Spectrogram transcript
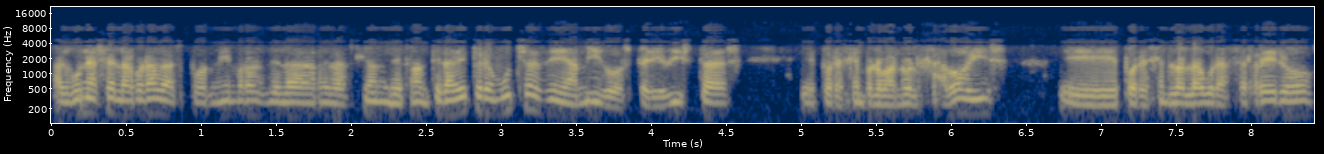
algunas elaboradas por miembros de la redacción de Frontera pero muchas de amigos, periodistas, eh, por ejemplo, Manuel Javois, por ejemplo, Laura Ferrero,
